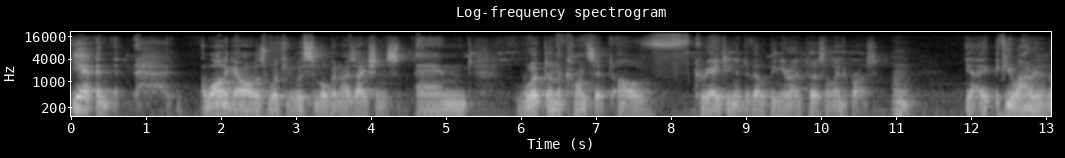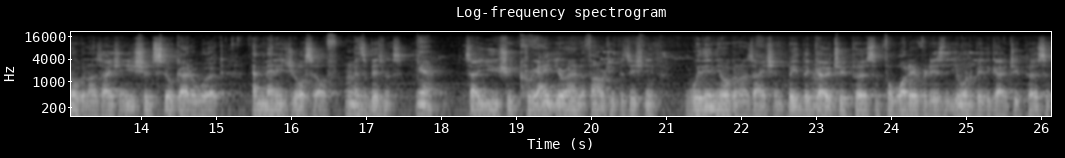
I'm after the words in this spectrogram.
Yeah, and a while ago I was working with some organisations and worked on the concept of creating and developing your own personal enterprise. Mm. Yeah, if you are in an organisation, you should still go to work and manage yourself Mm. as a business. Yeah. So you should create your own authority positioning within the organisation. Be the Mm. go-to person for whatever it is that you want to be the go-to person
